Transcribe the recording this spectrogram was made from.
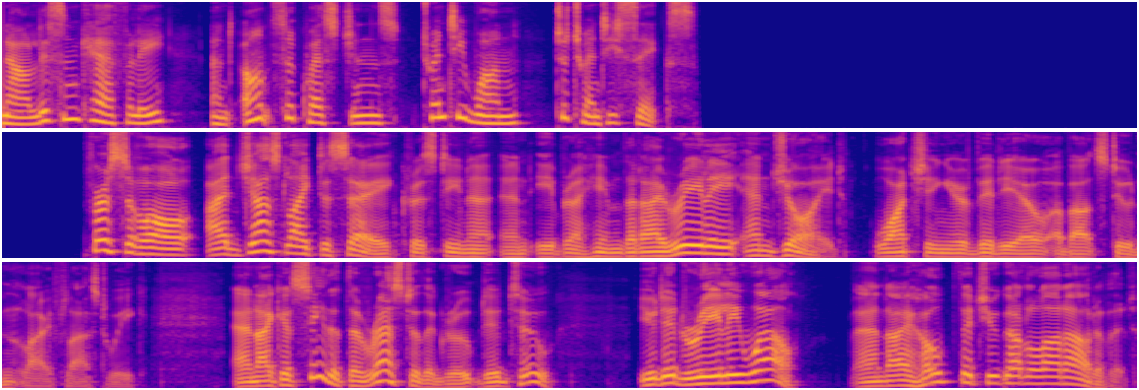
Now listen carefully and answer questions 21 to 26. First of all, I'd just like to say, Christina and Ibrahim, that I really enjoyed watching your video about student life last week. And I could see that the rest of the group did too. You did really well, and I hope that you got a lot out of it.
